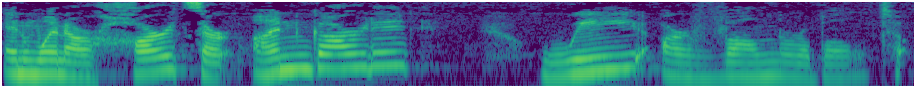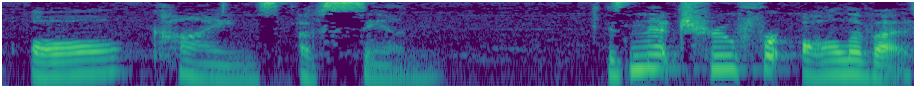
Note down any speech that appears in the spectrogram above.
And when our hearts are unguarded, we are vulnerable to all kinds of sin. Isn't that true for all of us?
